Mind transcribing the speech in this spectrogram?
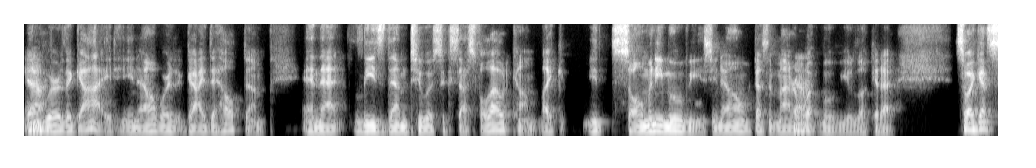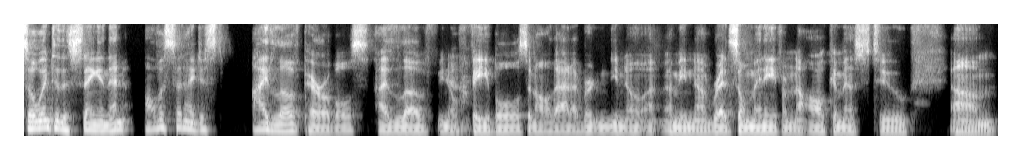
and yeah. we're the guide you know we're the guide to help them and that leads them to a successful outcome like you, so many movies you know it doesn't matter yeah. what movie you look at so i got so into this thing and then all of a sudden i just I love parables. I love, you know, fables and all that. I've written, you know, I mean, I've read so many from The Alchemist to um,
